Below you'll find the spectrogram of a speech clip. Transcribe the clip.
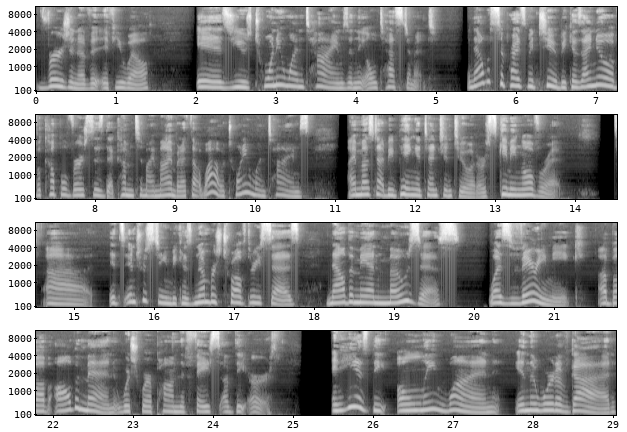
version of it, if you will, is used 21 times in the Old Testament. And that would surprise me too, because I know of a couple verses that come to my mind, but I thought, wow, 21 times. I must not be paying attention to it or skimming over it. Uh, it's interesting because Numbers 12:3 says, "Now the man Moses was very meek above all the men which were upon the face of the earth." And he is the only one in the Word of God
